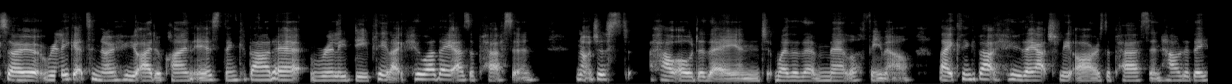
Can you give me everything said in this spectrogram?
So, really get to know who your ideal client is. Think about it really deeply like, who are they as a person? Not just how old are they and whether they're male or female. Like, think about who they actually are as a person. How do they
